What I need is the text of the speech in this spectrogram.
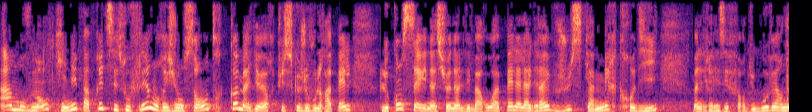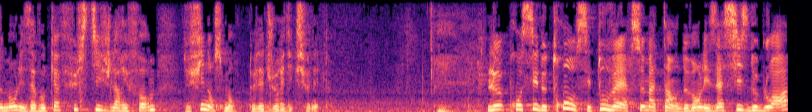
Un mouvement qui n'est pas prêt de s'essouffler en région centre comme ailleurs, puisque je vous le rappelle, le Conseil national des barreaux appelle à la grève jusqu'à mercredi. Malgré les efforts du gouvernement, les avocats fustigent la réforme du financement de l'aide juridictionnelle. Le procès de Trot s'est ouvert ce matin devant les assises de Blois.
